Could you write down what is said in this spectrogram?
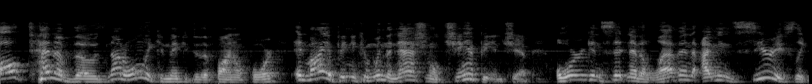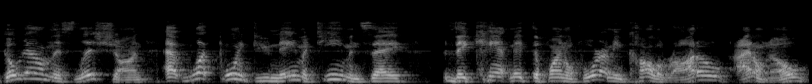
all 10 of those not only can make it to the final four in my opinion can win the national championship. Oregon sitting at 11 i mean seriously go down this list sean. At what point do you name a team and say they can't make the final four? I mean colorado i don't know.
